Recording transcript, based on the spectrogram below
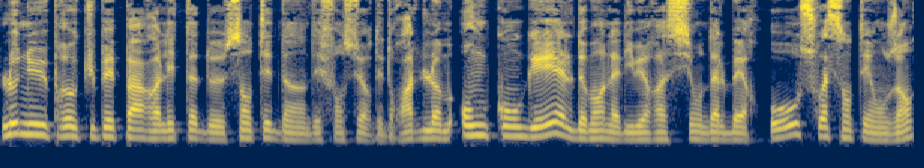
L'ONU, préoccupée par l'état de santé d'un défenseur des droits de l'homme hongkongais, elle demande la libération d'Albert Ho, 71 ans.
